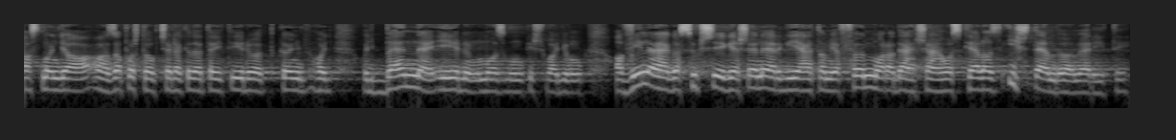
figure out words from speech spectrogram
Azt mondja az apostolok cselekedeteit írott könyv, hogy, hogy benne élünk, mozgunk is vagyunk. A világ a szükséges energiát, ami a fönnmaradásához kell, az Istenből meríti.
